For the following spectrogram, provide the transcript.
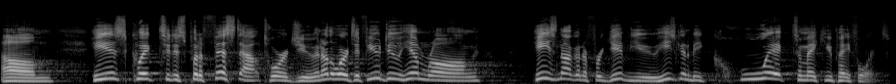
Um, he is quick to just put a fist out towards you. In other words, if you do him wrong, he's not going to forgive you. He's going to be quick to make you pay for it.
